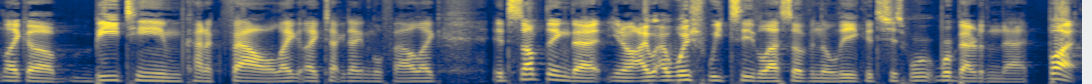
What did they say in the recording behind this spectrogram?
like a B team kind of foul, like like technical foul, like it's something that you know I, I wish we'd see less of in the league. It's just we're, we're better than that, but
